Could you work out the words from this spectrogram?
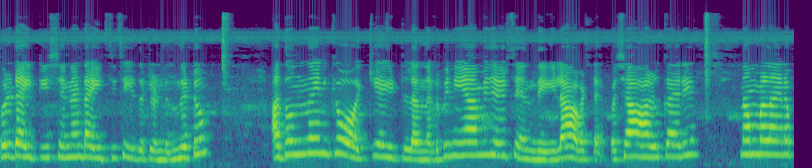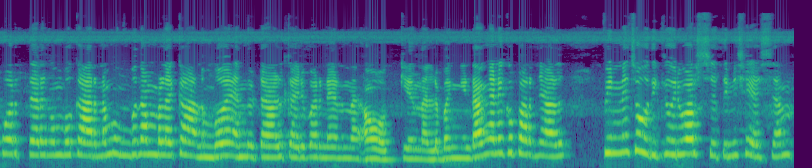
ഒരു ഡയറ്റീഷ്യനെ ഡയറ്റ് ചെയ്തിട്ടുണ്ട്. എന്നിട്ടും അതൊന്നും എനിക്ക് ഓക്കെ ആയിട്ടില്ല എന്നിട്ട്. പിന്നെ ഞാൻ വിചാരിച്ചു എന്തെങ്കിലും ആവട്ടെ. പക്ഷെ ആൾക്കാർ നമ്മളതിനെ പുറത്തിറങ്ങുമ്പോൾ കാരണം മുമ്പ് നമ്മളെ കാണുമ്പോൾ എന്നിട്ട് ആൾക്കാർ പറഞ്ഞിരുന്ന? ഓക്കെ നല്ല ഭംഗിയുണ്ട്. അങ്ങനെയൊക്കെ പറഞ്ഞ ആൾ പിന്നെ ചോദിക്കും. ഒരു വർഷത്തിന് ശേഷം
